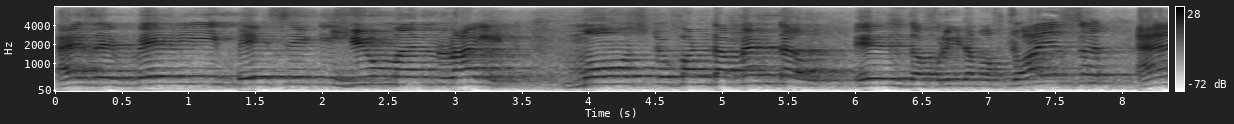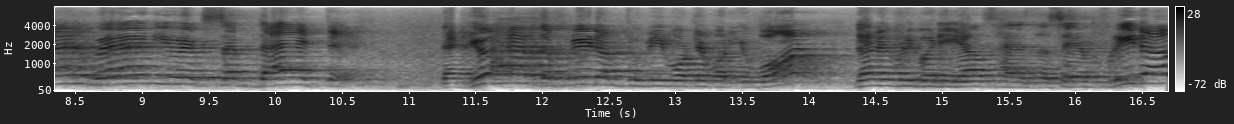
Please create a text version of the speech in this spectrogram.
as a very basic human right, most fundamental is the freedom of choice. And when you accept that, that you have the freedom to be whatever you want, then everybody else has the same freedom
